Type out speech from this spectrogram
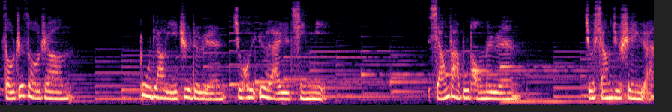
走着走着。步调一致的人就会越来越亲密，想法不同的人就相距甚远。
